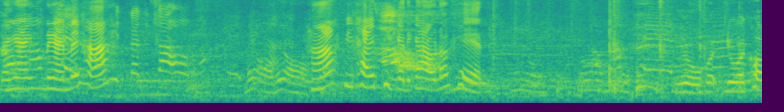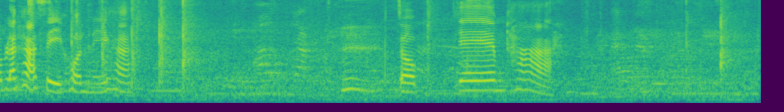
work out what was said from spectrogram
เป็นไงเหนื่อยไหมคะผิดกติกาออกนะไม่ออกไม่ออก ฮะ พี่ไทยผิดกติกาแล้วเขต อยู่อยู่ครบแล้วค่ะสี่คนนี้ค่ะ จบเกมค่ะ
